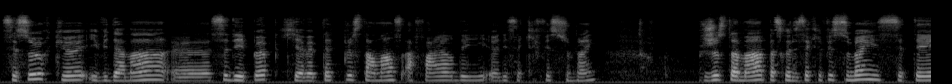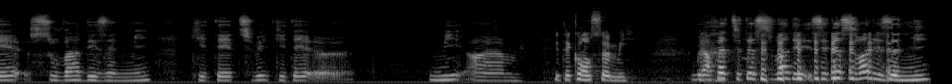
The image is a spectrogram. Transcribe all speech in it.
C'est sûr que, évidemment, euh, c'est des peuples qui avaient peut-être plus tendance à faire des, euh, des sacrifices humains. Justement, parce que les sacrifices humains, c'était souvent des ennemis qui étaient tués, qui étaient euh, mis en... Il était consommé. Mais en fait, c'était souvent des, c'était souvent des ennemis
